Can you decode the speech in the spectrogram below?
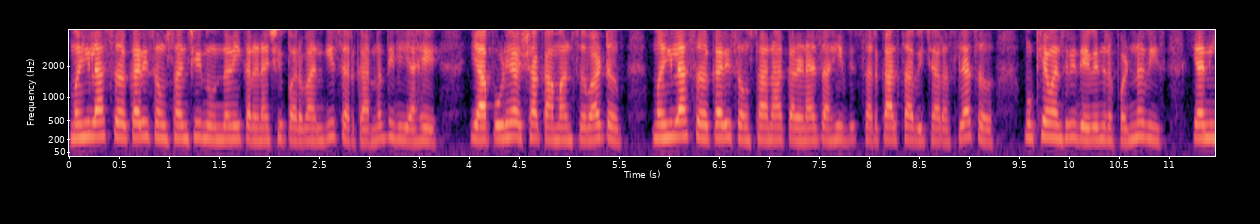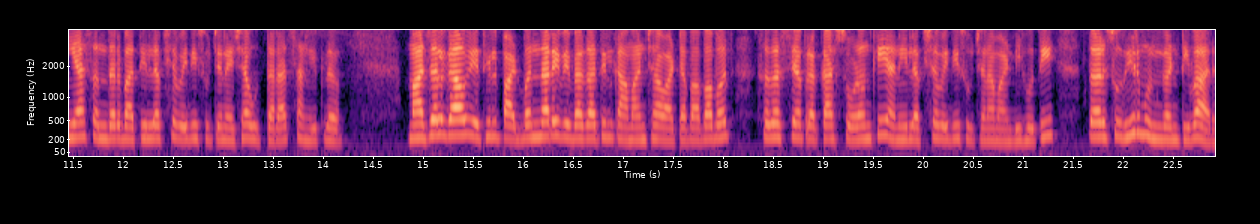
महिला सहकारी संस्थांची नोंदणी करण्याची परवानगी सरकारनं दिली आहे. यापुढे अशा कामांचं वाटप महिला सहकारी संस्थांना करण्याचाही सरकारचा विचार असल्याचं मुख्यमंत्री देवेंद्र फडणवीस यांनी या संदर्भातील लक्षवेधी सूचनेच्या उत्तरात सांगितलं. माजलगाव येथील पाटबंधारे विभागातील कामांच्या वाटपाबाबत सदस्य प्रकाश सोळंके यांनी लक्षवेधी सूचना मांडली होती. तर सुधीर मुनगंटीवार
